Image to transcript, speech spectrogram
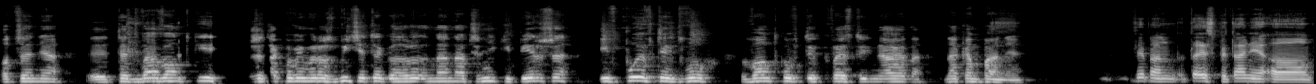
ocenia y, te dwa wątki, że tak powiem, rozbicie tego na, na czynniki pierwsze i wpływ tych dwóch wątków, tych kwestii na, na, na kampanię? Wie pan, to jest pytanie o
